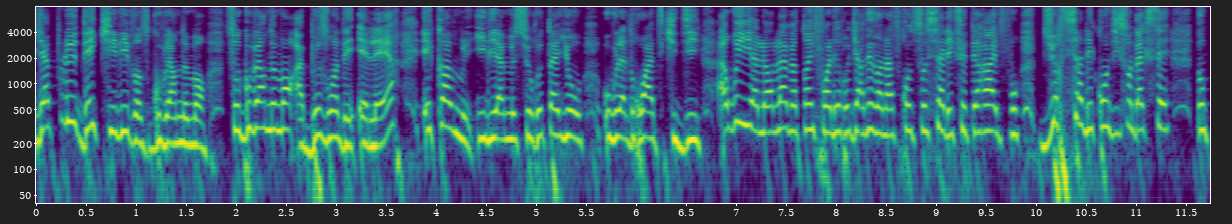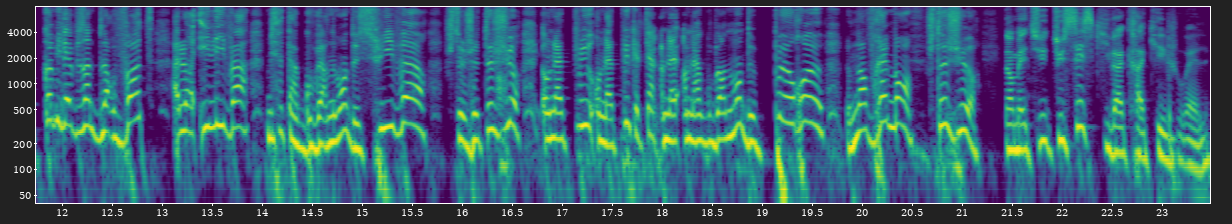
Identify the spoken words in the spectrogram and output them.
Il y a plus d'équilibre dans ce gouvernement. Ce gouvernement a besoin des LR. Et comme il y a Monsieur Retailleau ou la droite qui dit ah oui alors là maintenant il faut aller regarder dans la fraude sociale etc. Il faut durcir les conditions d'accès. Donc comme il a besoin de leur vote, alors il y va. Mais c'est un gouvernement de suiveurs. Je te, je te jure. On n'a plus, on n'a plus quelqu'un. On a, on a un gouvernement de peureux. Non vraiment. Je te jure. Non, mais tu, tu sais ce qui va craquer, Joël?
